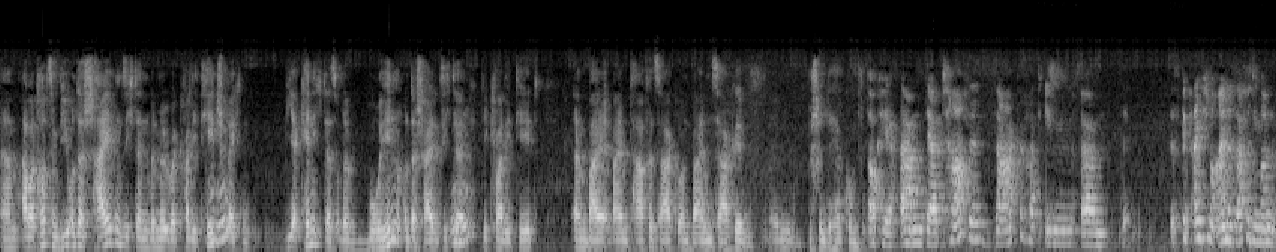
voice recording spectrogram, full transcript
ähm, aber trotzdem, wie unterscheiden sich denn, wenn wir über Qualität mhm. sprechen, wie erkenne ich das oder wohin unterscheidet sich mhm. der, die Qualität ähm, bei, beim Tafelsake und beim Sake ähm, bestimmte Herkunft? Okay, ähm, der Tafelsake hat eben ähm, es gibt eigentlich nur eine Sache, die man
